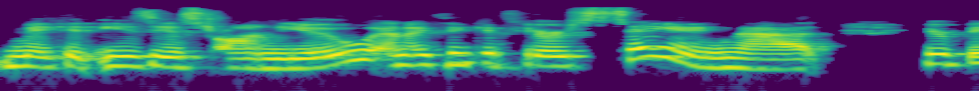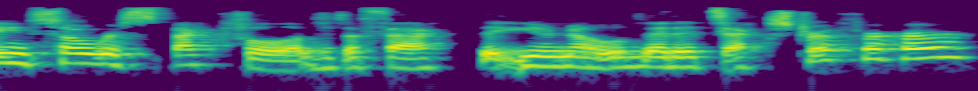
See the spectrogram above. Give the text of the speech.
make it easiest on you? And I think if you're saying that, you're being so respectful of the fact that you know that it's extra for her.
